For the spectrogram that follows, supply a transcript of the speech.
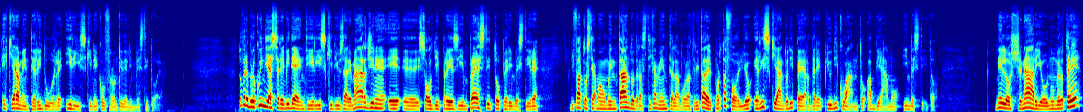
e chiaramente ridurre i rischi nei confronti dell'investitore. Dovrebbero quindi essere evidenti i rischi di usare margine e eh, soldi presi in prestito per investire. Di fatto stiamo aumentando drasticamente la volatilità del portafoglio e rischiando di perdere più di quanto abbiamo investito. Nello scenario numero 3,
